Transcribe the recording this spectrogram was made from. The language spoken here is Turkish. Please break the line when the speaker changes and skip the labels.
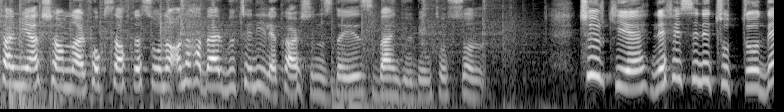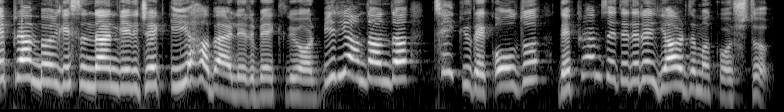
Efendim iyi akşamlar. Fox hafta sonu ana haber bülteni ile karşınızdayız. Ben Gülbin Tosun. Türkiye nefesini tuttu. Deprem bölgesinden gelecek iyi haberleri bekliyor. Bir yandan da tek yürek oldu. Depremzedelere yardıma koştu.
